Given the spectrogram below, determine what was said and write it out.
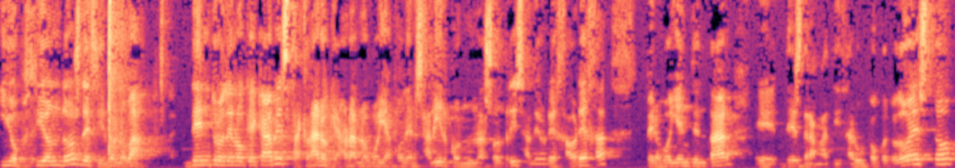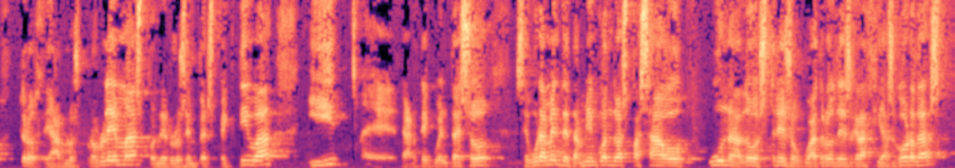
Y opción dos, decir, bueno, va, dentro de lo que cabe, está claro que ahora no voy a poder salir con una sonrisa de oreja a oreja, pero voy a intentar eh, desdramatizar un poco todo esto, trocear los problemas, ponerlos en perspectiva y eh, darte cuenta eso. Seguramente también cuando has pasado una, dos, tres o cuatro desgracias gordas,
